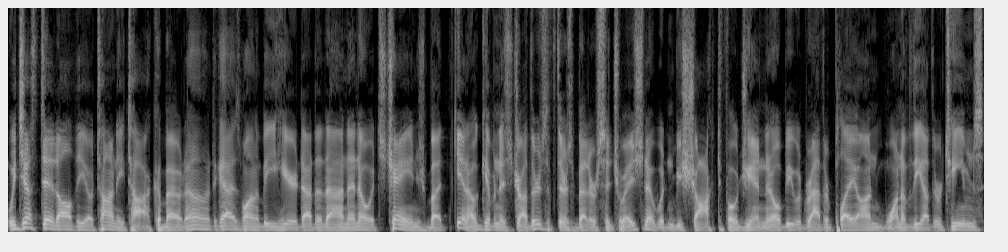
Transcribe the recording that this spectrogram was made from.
we just did all the Ohtani talk about, oh, the guys want to be here, da da da. And I know it's changed, but you know, given his druthers, if there's a better situation, I wouldn't be shocked if OG Anunoby would rather play on one of the other teams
